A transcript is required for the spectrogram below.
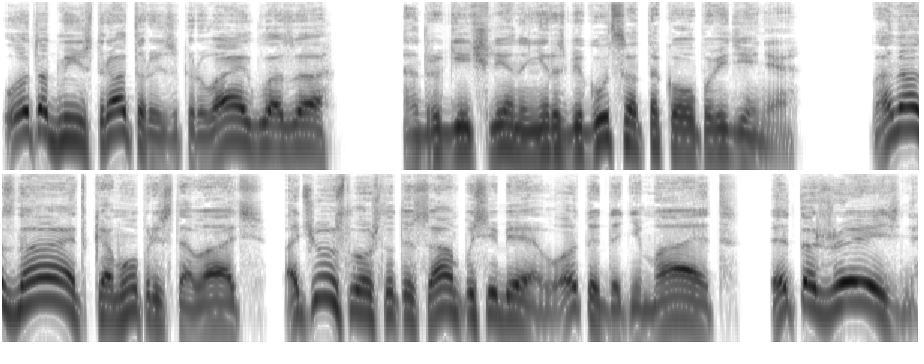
Вот администратор и закрывает глаза». «А другие члены не разбегутся от такого поведения?» «Она знает, кому приставать. Почувствовал, что ты сам по себе, вот и донимает. Это жизнь.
